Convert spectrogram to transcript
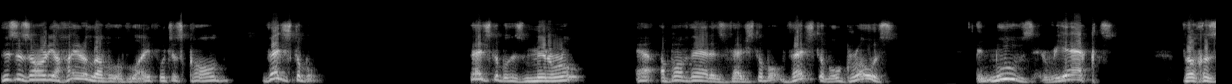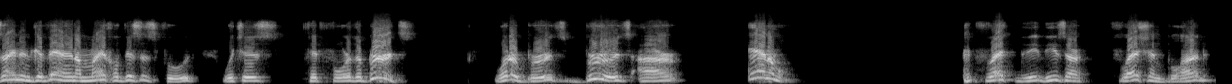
This is already a higher level of life, which is called vegetable. Vegetable is mineral. Above that is vegetable. Vegetable grows. It moves, it reacts. V'chazayin and geven Michael. This is food which is fit for the birds. What are birds? Birds are animal. Flesh, these are flesh and blood,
